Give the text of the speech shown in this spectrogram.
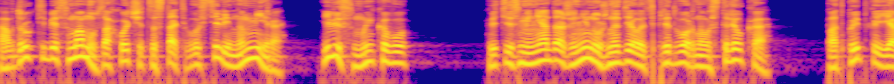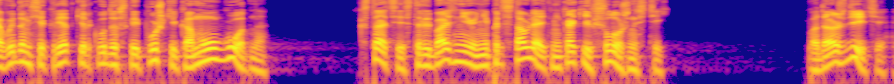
А вдруг тебе самому захочется стать властелином мира? Или Смыкову? Ведь из меня даже не нужно делать придворного стрелка. Под пыткой я выдам секрет кирквудовской пушки кому угодно. Кстати, стрельба из нее не представляет никаких сложностей. Подождите.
